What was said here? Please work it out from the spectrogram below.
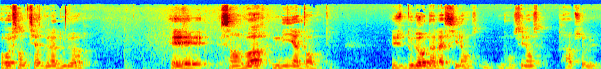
ressentir de la douleur et sans voir ni entendre. Juste douleur dans, la silence, dans le silence absolu.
